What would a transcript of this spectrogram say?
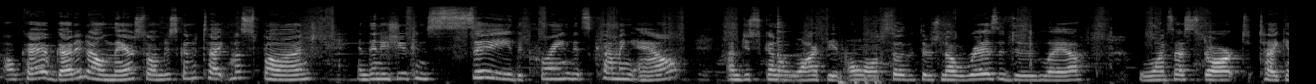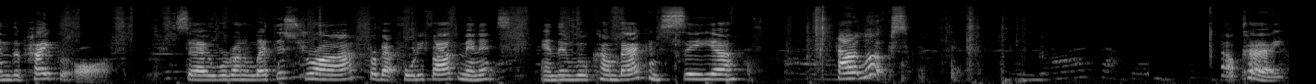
Okay, I've got it on there, so I'm just going to take my sponge. And then as you can see, the cream that's coming out, I'm just going to wipe it off so that there's no residue left once I start taking the paper off. So we're going to let this dry for about 45 minutes and then we'll come back and see uh, how it looks. Okay,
